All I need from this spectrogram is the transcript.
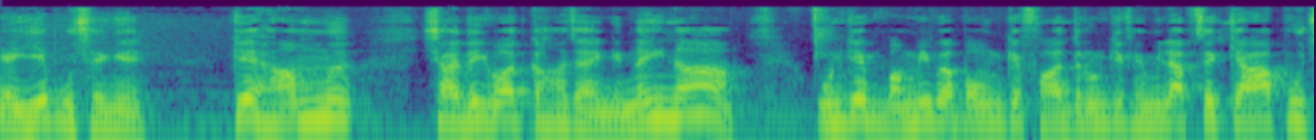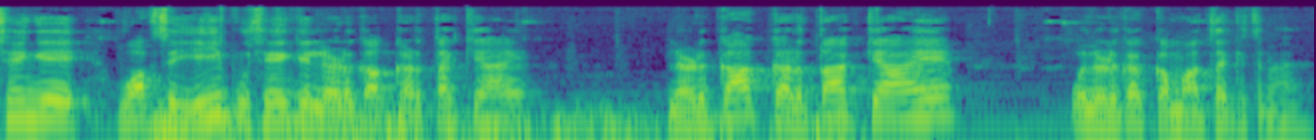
या ये पूछेंगे कि हम शादी के बाद कहाँ जाएँगे? नहीं ना, उनके मम्मी पापा, उनके फादर, उनकी फैमिली आपसे क्या पूछेंगे? वो आपसे यही पूछेंगे कि लड़का करता क्या है? लड़का करता क्या है? वो लड़का कमाता कितना है?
